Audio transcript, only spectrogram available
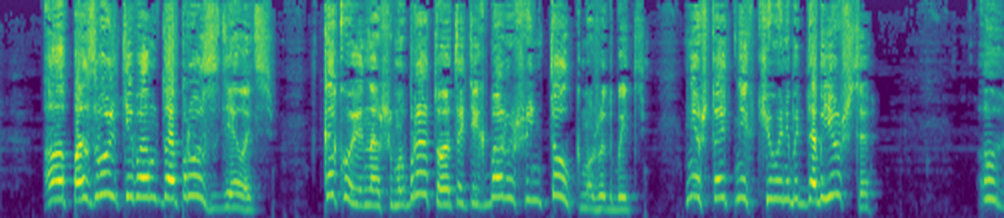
— А позвольте вам допрос сделать. Какой нашему брату от этих барышень толк может быть? Не что от них чего-нибудь добьешься? — А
